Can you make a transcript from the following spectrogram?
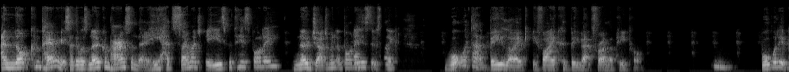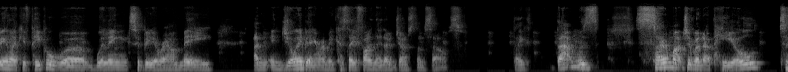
and not comparing it. So there was no comparison there. He had so much ease with his body, no judgment of bodies. It was like, what would that be like if I could be that for other people? What would it be like if people were willing to be around me and enjoy being around me because they find they don't judge themselves? Like that was so much of an appeal to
